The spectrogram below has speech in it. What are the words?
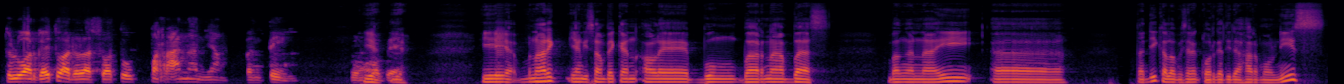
keluarga itu adalah suatu peranan yang penting. Bung yeah, Yeah. Iya, menarik yang disampaikan oleh Bung Barnabas mengenai uh, tadi kalau misalnya keluarga tidak harmonis,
